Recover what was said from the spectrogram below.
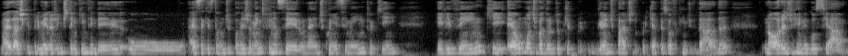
Mas acho que primeiro a gente tem que entender o, essa questão de planejamento financeiro, né? De conhecimento aqui. Ele vem que é o motivador do que grande parte do porquê a pessoa fica endividada. Na hora de renegociar,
